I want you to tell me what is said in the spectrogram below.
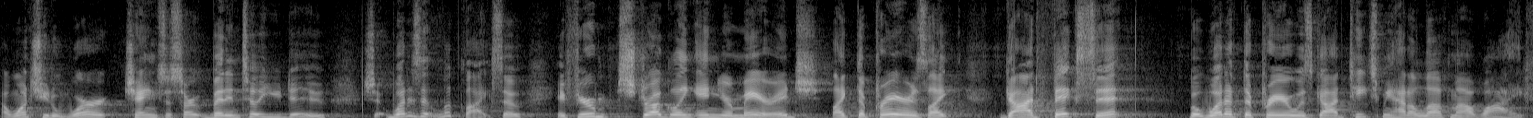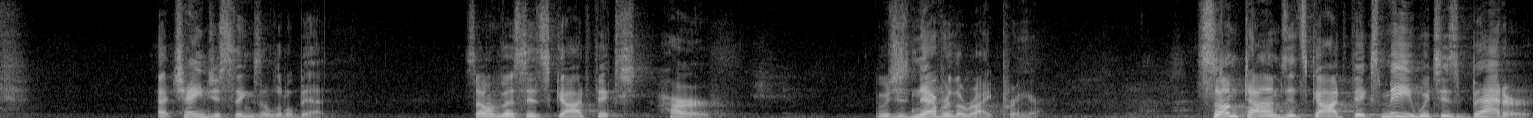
I want you to work, change the circle, but until you do, what does it look like? So if you're struggling in your marriage, like the prayer is like, God fix it, but what if the prayer was, God teach me how to love my wife? That changes things a little bit. Some of us, it's God fix her, which is never the right prayer. Sometimes it's God fix me, which is better.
